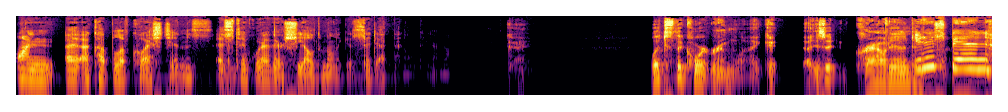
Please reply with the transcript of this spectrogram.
on a, a, couple of questions as to whether she ultimately gets the death penalty or not. Okay. What's the courtroom like? Is it crowded? It has been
